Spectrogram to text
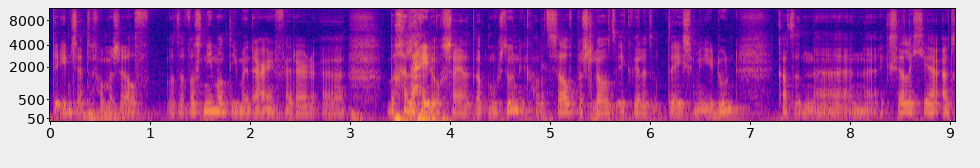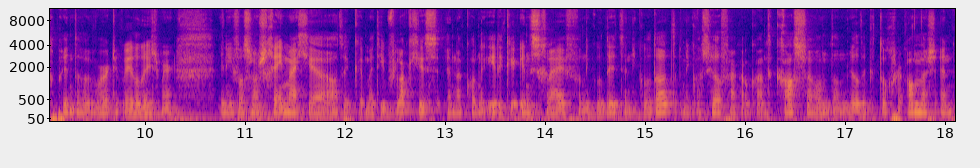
de inzetten van mezelf. Want er was niemand die me daarin verder uh, begeleidde of zei dat ik dat moest doen. Ik had het zelf besloten, ik wil het op deze manier doen. Ik had een, een Excelletje uitgeprint of een Word, ik weet al niet meer. In ieder geval zo'n schemaatje had ik met die vlakjes. En dan kon ik iedere keer inschrijven van ik wil dit en ik wil dat. En ik was heel vaak ook aan het krassen, want dan wilde ik het toch weer anders. En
